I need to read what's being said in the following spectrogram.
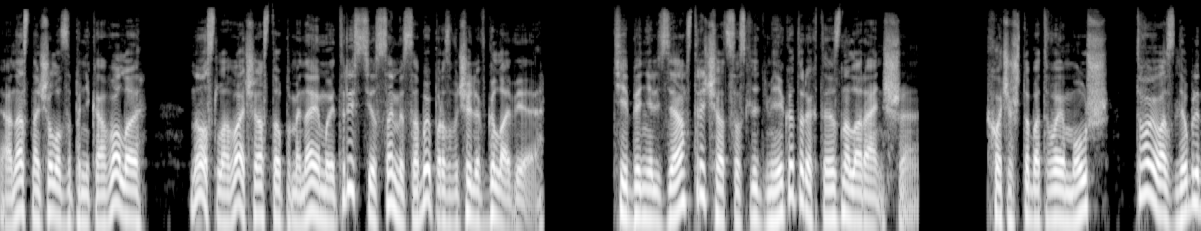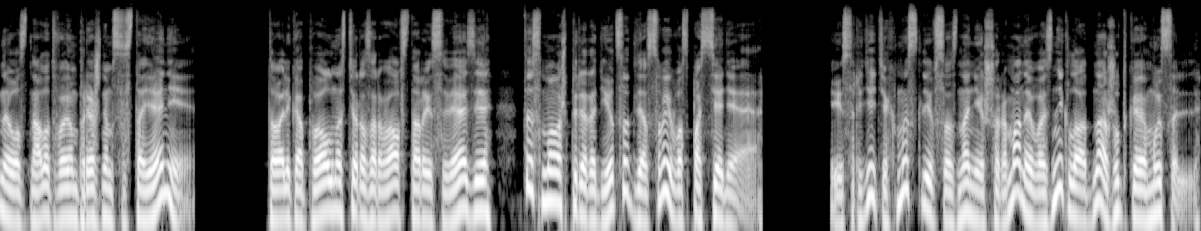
она сначала запаниковала, но слова, часто упоминаемые Тристи, сами собой прозвучали в голове. «Тебе нельзя встречаться с людьми, которых ты знала раньше». Хочешь, чтобы твой муж, твой возлюбленный узнал о твоем прежнем состоянии? Только полностью разорвав старые связи, ты сможешь переродиться для своего спасения. И среди этих мыслей в сознании Шарманы возникла одна жуткая мысль.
